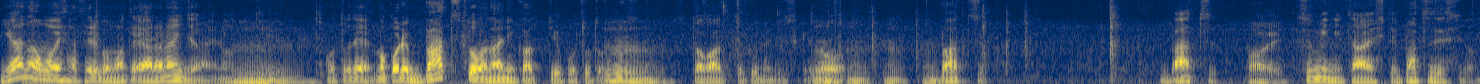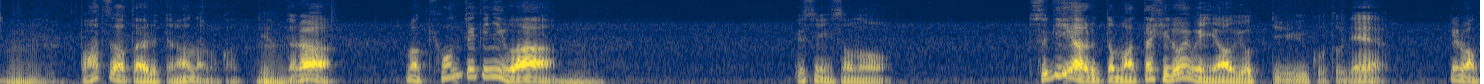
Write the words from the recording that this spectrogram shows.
嫌な思いさせればまたやらないんじゃないの？っていうことで、まあこれ罰とは何かっていうことともうん。伝わってくるんですけど、罰。罰。はい。罪に対して罰ですよ、うん。罰与えるって何なのかって言ったら、まあ基本的には、要するにその次やるとまたひどい目に遭うよっていうことでっていうのは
